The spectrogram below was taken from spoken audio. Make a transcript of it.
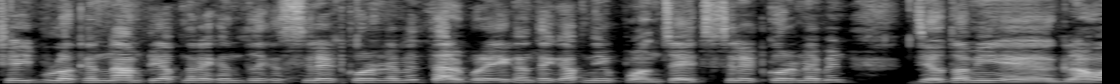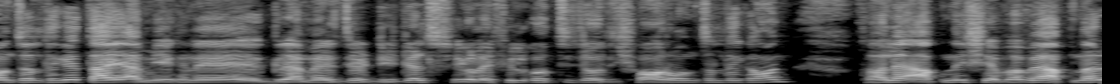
সেই ব্লকের নামটি আপনার এখান থেকে সিলেক্ট করে নেবেন। তারপরে এখান থেকে আপনি পঞ্চায়েত সিলেক্ট করে নেবেন। যেহেতু আমি গ্রামাঞ্চল থেকে, তাই আমি এখানে গ্রামের যে ডিটেলস সেগুলোই ফিল করছি। যদি শহর অঞ্চল থেকে হন, তাহলে আপনি সেভাবে আপনার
